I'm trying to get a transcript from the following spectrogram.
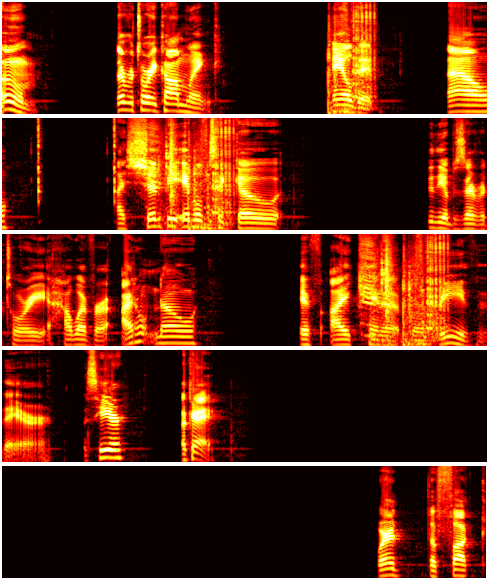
Boom. Observatory comlink. Nailed it. Now, I should be able to go to the observatory. However, I don't know if I can breathe there. Is here? Okay. Where the fuck?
